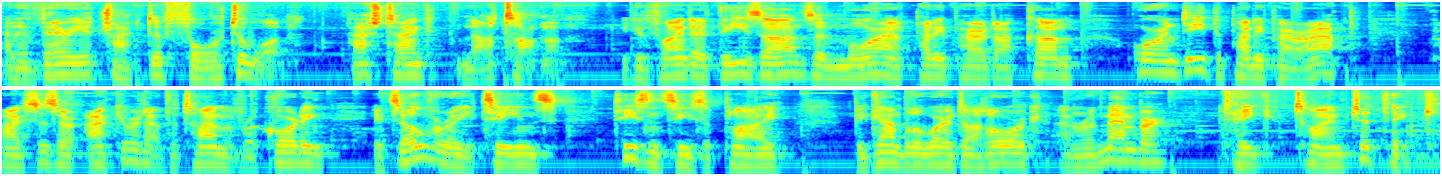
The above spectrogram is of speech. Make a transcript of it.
at a very attractive 4 to 1. Hashtag not Tottenham. You can find out these odds and more at paddypower.com or indeed the Paddy Power app. Prices are accurate at the time of recording. It's over 18s. T's and C's apply. BeGambleAware.org and remember, take time to think.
